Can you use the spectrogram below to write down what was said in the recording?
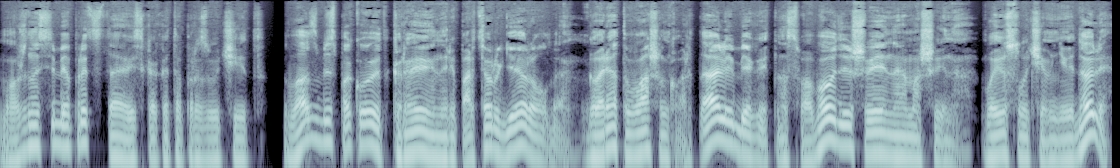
«Можно себе представить, как это прозвучит. Вас беспокоит Крейн, репортер Гералда. Говорят, в вашем квартале бегает на свободе швейная машина. Вы ее случаем не видали?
